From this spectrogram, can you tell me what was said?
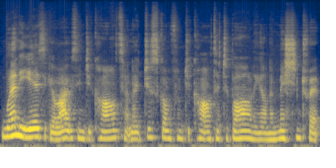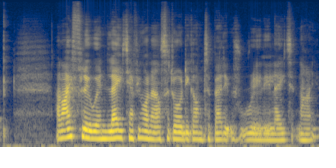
Many years ago, I was in Jakarta and I'd just gone from Jakarta to Bali on a mission trip. And I flew in late, everyone else had already gone to bed, it was really late at night.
